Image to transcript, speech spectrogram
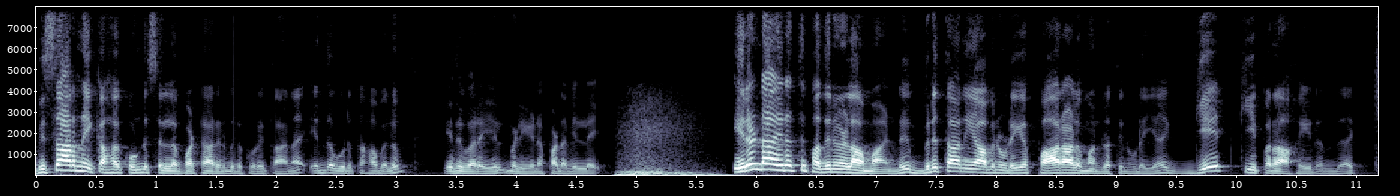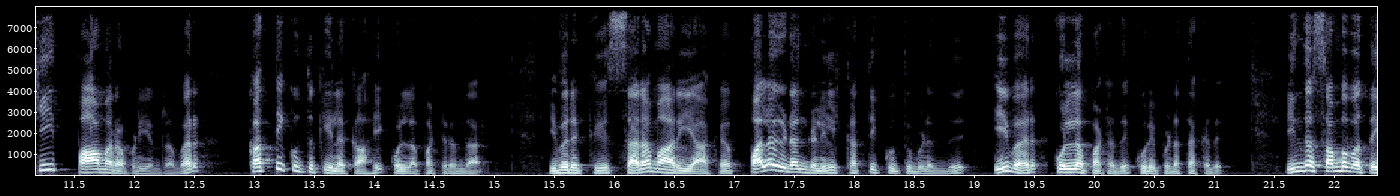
விசாரணைக்காக கொண்டு செல்லப்பட்டார் என்பது குறித்தான எந்த ஒரு தகவலும் இதுவரையில் வெளியிடப்படவில்லை. இரண்டாயிரத்து பதினேழாம் ஆண்டு பிரித்தானியாவினுடைய பாராளுமன்றத்தினுடைய கேட் கீப்பராக இருந்த கீத் பாமர் அப்படி என்றவர் கத்தி குத்துக்கு இலக்காகி கொல்லப்பட்டிருந்தார். இவருக்கு சரமாரியாக பல இடங்களில் கத்தி குத்து விழுந்து இவர் கொல்லப்பட்டது குறிப்பிடத்தக்கது. இந்த சம்பவத்தை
